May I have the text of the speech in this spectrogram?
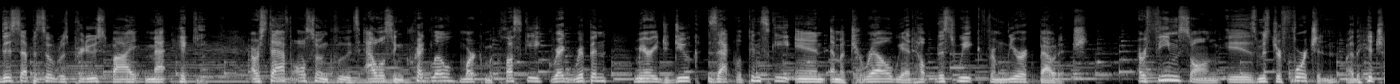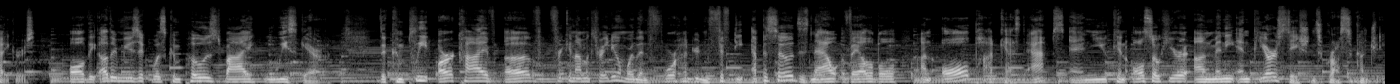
This episode was produced by Matt Hickey. Our staff also includes Allison Craiglow, Mark McCluskey, Greg Rippin, Mary Diduch, Zach Lipinski, and Emma Terrell. We had help this week from Lyric Bowditch. Our theme song is Mr. Fortune by the Hitchhikers. All the other music was composed by Luis Guerra. The complete archive of Freakonomics Radio, more than 450 episodes, is now available on all podcast apps, and you can also hear it on many NPR stations across the country.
